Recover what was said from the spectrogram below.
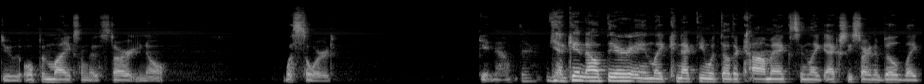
do open mics. I'm gonna start, you know, what's the word? Getting out there. Yeah, getting out there and like connecting with other comics and like actually starting to build like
